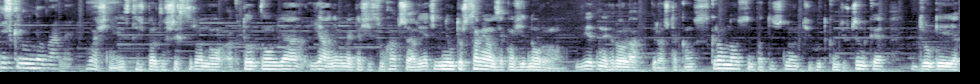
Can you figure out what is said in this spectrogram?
dyskryminowane. Właśnie, jesteś bardzo wszechstronną aktorką. Ja, ja nie wiem jak nasi słuchacze, ale ja Ciebie nie utożsamiam z jakąś jedną rolą. W jednych rolach grasz taką skromną, sympatyczną, cichutką dziewczynkę, w drugiej, jak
